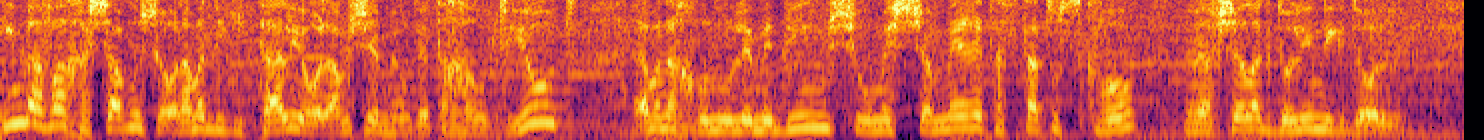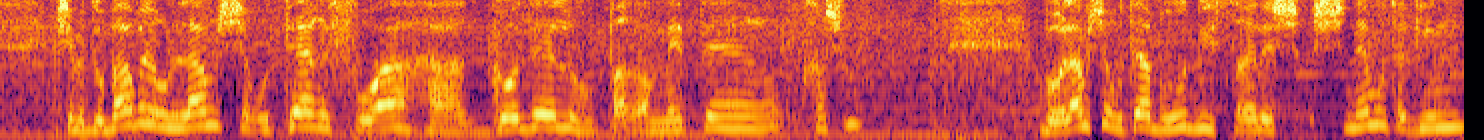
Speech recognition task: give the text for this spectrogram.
אם בעבר חשבנו שהעולם הדיגיטלי הוא עולם שמעודד תחרותיות, היום אנחנו למדים שהוא משמר את הסטטוס קוו ומאפשר לגדולים לגדול. כשמדובר בעולם שירותי הרפואה, הגודל הוא פרמטר חשוב. בעולם שירותי הבריאות בישראל יש שני מותגים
